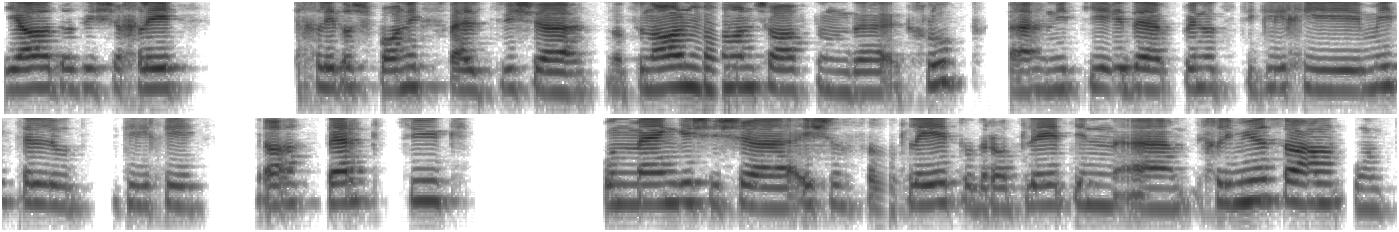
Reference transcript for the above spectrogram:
Ja, das ist ein bisschen, ein bisschen das Spannungsfeld zwischen Nationalmannschaft und äh, Club. Äh, nicht jeder benutzt die gleichen Mittel und die gleichen ja, Werkzeuge. Und manchmal ist, äh, ist als Athlet oder Athletin äh, ein bisschen mühsam. Und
